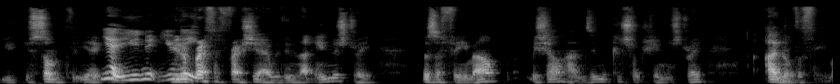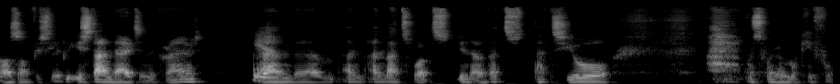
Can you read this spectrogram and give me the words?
you- you're something. You're, yeah. You kn- you're a breath of fresh air within that industry. There's a female, Michelle Hands, in the construction industry, and other females, obviously, but you stand out in the crowd. Yeah. And, um, and and that's what's you know that's that's your what's what I'm looking for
